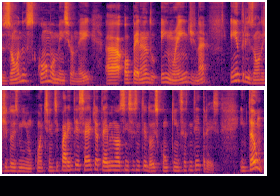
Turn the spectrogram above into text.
zonas, como mencionei, uh, operando em range, né? Entre zonas de 2001 com 847 até 1962 com 573. Então,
